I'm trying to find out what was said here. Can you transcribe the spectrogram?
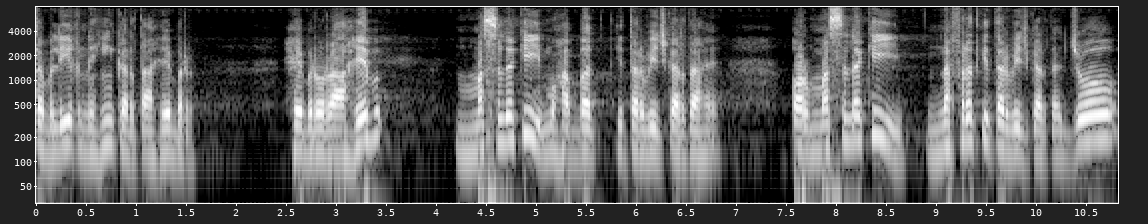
तबलीग नहीं करता हेबर। हेबर राहिब मसलकी मोहब्बत की तरवीज करता है और मसलकी नफरत की तरवीज करता है। जो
